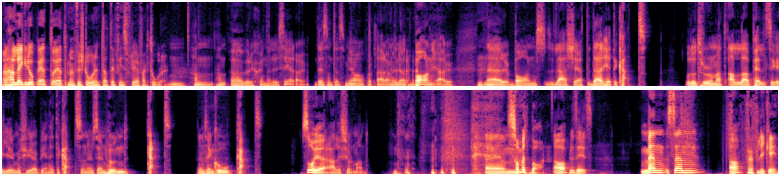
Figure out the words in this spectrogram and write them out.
Men han lägger ihop ett och ett men förstår inte att det finns fler faktorer. Mm, han, han övergeneraliserar. Det är sånt där som jag har fått lära mig nu att barn gör. Mm. När barn lär sig att det där heter katt. Och då tror de att alla pälsiga djur med fyra ben heter katt. Så när de ser en hund, katt. När de ser en ko, katt. Så gör Alex Schulman. um, Som ett barn. Ja, precis. Men sen... Ja. Får jag flika in?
